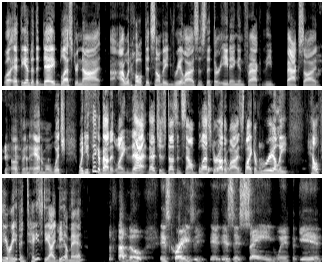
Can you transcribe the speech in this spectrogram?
well, at the end of the day, blessed or not, I would hope that somebody realizes that they're eating, in fact, the backside of an animal, which when you think about it like that, that just doesn't sound blessed or otherwise like a really healthy or even tasty idea, man. I know it's crazy. It, it's insane when, again,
